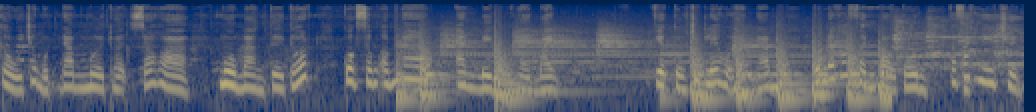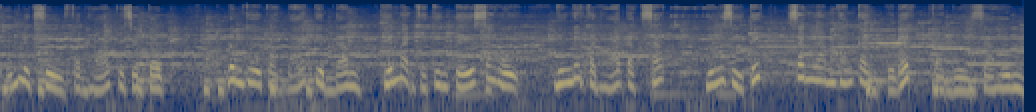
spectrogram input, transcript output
cầu cho một năm mưa thuận gió hòa, mùa màng tươi tốt, cuộc sống ấm no, an bình, khỏe mạnh. Việc tổ chức lễ hội hàng năm cũng đã góp phần bảo tồn và phát huy truyền thống lịch sử văn hóa của dân tộc, đồng thời quảng bá tiềm năng, thế mạnh về kinh tế xã hội, những nét văn hóa đặc sắc, những di tích, danh lam thắng cảnh của đất và người Gia Hưng.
